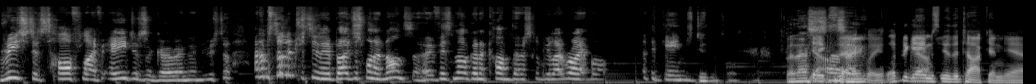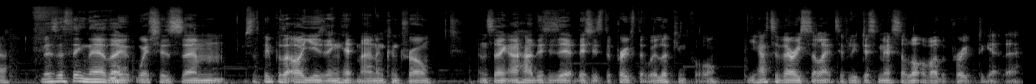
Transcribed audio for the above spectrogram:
reached its half life ages ago, and then we're still, and I'm still interested in it, but I just want an answer. If it's not going to come, then it's going to be like, right, well, let the games do the talking. But that's so- exactly. Let the Yeah. games do the talking. Yeah. There's a thing there though, which is um, so the people that are using Hitman and Control and saying, "Aha, this is it. This is the proof that we're looking for." You have to very selectively dismiss a lot of other proof to get there.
